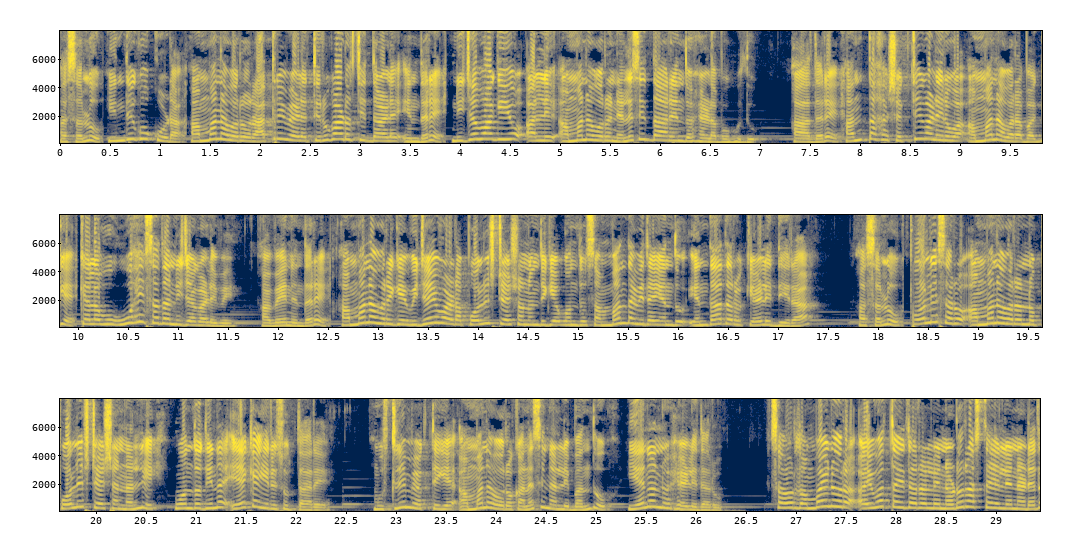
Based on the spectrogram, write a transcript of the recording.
ಅಸಲು ಇಂದಿಗೂ ಕೂಡ ಅಮ್ಮನವರು ರಾತ್ರಿ ವೇಳೆ ತಿರುಗಾಡುತ್ತಿದ್ದಾಳೆ ಎಂದರೆ ನಿಜವಾಗಿಯೂ ಅಲ್ಲಿ ಅಮ್ಮನವರು ನೆಲೆಸಿದ್ದಾರೆಂದು ಹೇಳಬಹುದು. ಆದರೆ ಅಂತಹ ಶಕ್ತಿಗಳಿರುವ ಅಮ್ಮನವರ ಬಗ್ಗೆ ಕೆಲವು ಊಹಿಸದ ನಿಜಗಳಿವೆ. ಅವೇನೆಂದರೆ, ಅಮ್ಮನವರಿಗೆ ವಿಜಯವಾಡ ಪೊಲೀಸ್ ಸ್ಟೇಷನ್ನೊಂದಿಗೆ ಒಂದು ಸಂಬಂಧವಿದೆ ಎಂದು ಎಂದಾದರೂ ಕೇಳಿದ್ದೀರಾ? ಅಸಲು ಪೊಲೀಸರು ಅಮ್ಮನವರನ್ನು ಪೊಲೀಸ್ ಸ್ಟೇಷನ್ನಲ್ಲಿ ಒಂದು ದಿನ ಏಕೆ ಇರಿಸುತ್ತಾರೆ? ಮುಸ್ಲಿಂ ವ್ಯಕ್ತಿಗೆ ಅಮ್ಮನವರು ಕನಸಿನಲ್ಲಿ ಬಂದು ಏನನ್ನು ಹೇಳಿದರು? ಸಾವಿರದ ಒಂಬೈನೂರ ಐವತ್ತೈದರಲ್ಲಿ ನಡು ರಸ್ತೆಯಲ್ಲಿ ನಡೆದ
